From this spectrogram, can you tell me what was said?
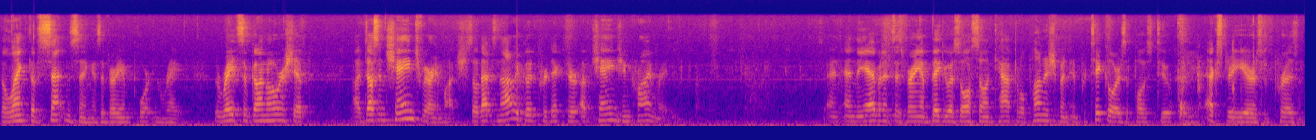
The length of sentencing is a very important rate. The rates of gun ownership uh, doesn't change very much, so that's not a good predictor of change in crime rate. And, and the evidence is very ambiguous also on capital punishment in particular as opposed to extra years in prison.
